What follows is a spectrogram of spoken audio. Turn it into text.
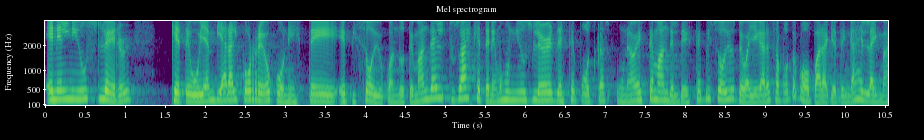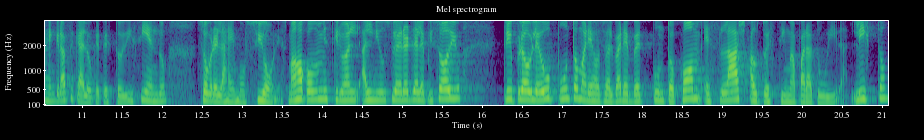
en el newsletter que te voy a enviar al correo con este episodio. Cuando te mande el, tú sabes que tenemos un newsletter de este podcast, una vez te mande el de este episodio, te va a llegar esa foto como para que tengas la imagen gráfica de lo que te estoy diciendo sobre las emociones. Más o cómo me inscribo al, newsletter del episodio www.mariajosealvarezbet.com slash autoestima para tu vida. ¿Listo?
